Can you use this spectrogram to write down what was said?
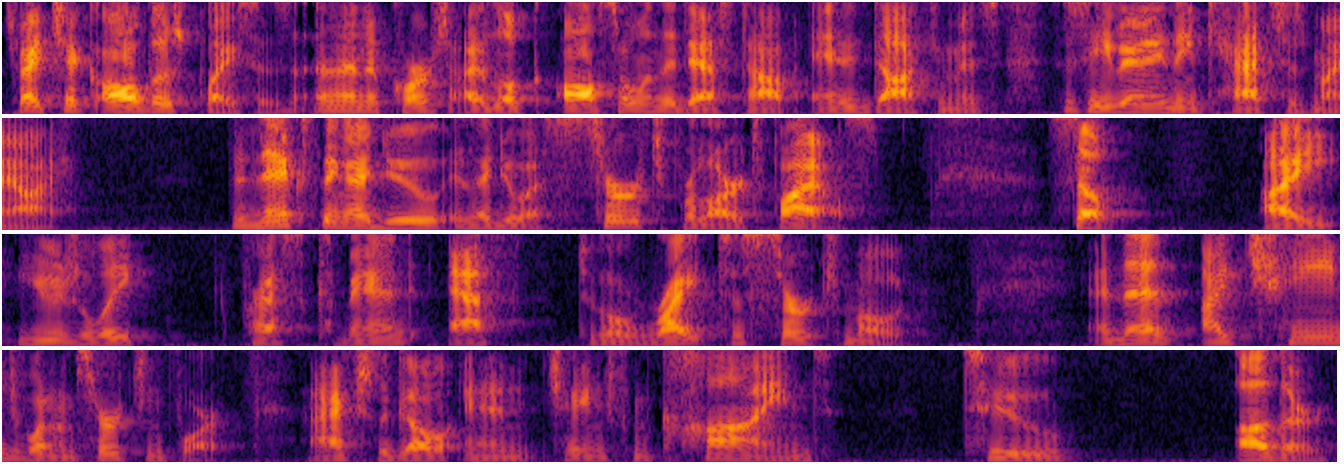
So I check all those places and then of course I look also in the desktop and in documents to see if anything catches my eye. The next thing I do is I do a search for large files. So I usually press Command F to go right to search mode. And then I change what I'm searching for. I actually go and change from kind to other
